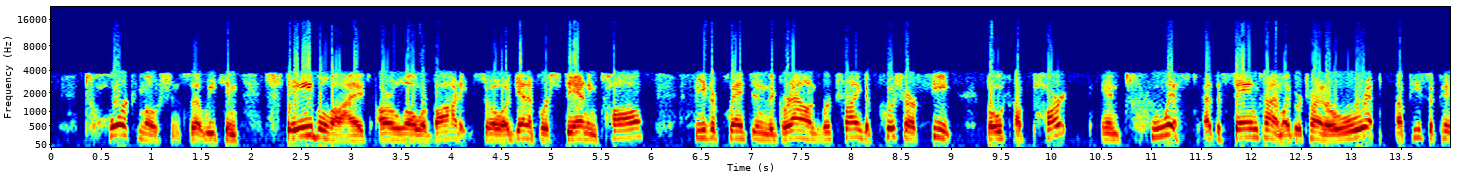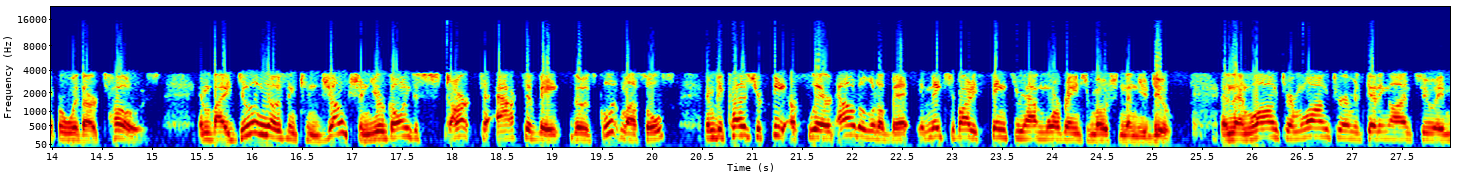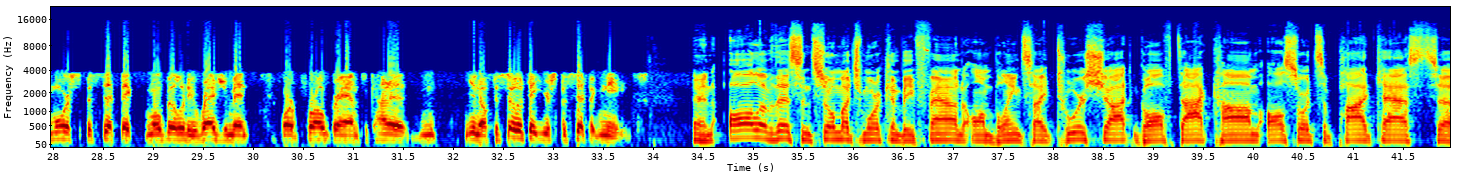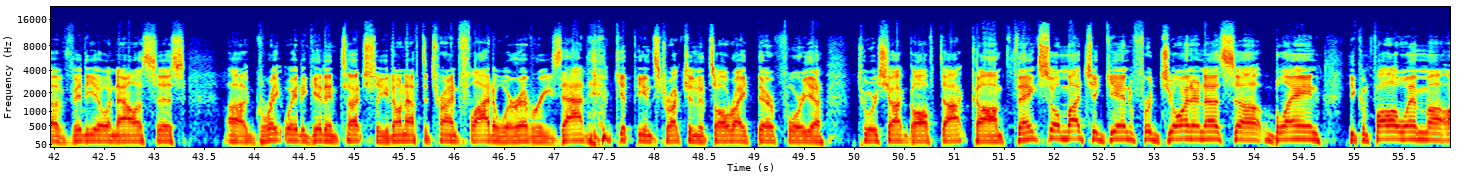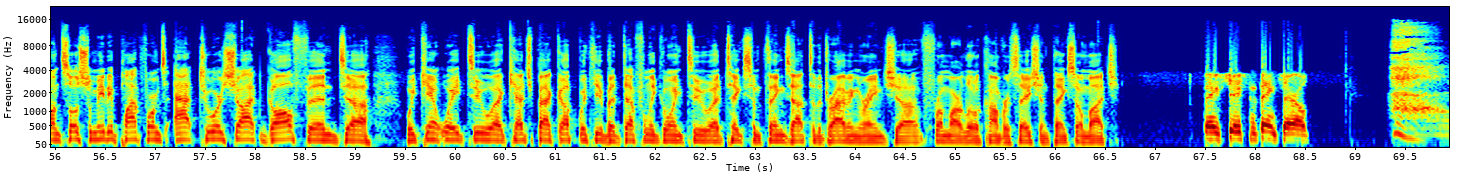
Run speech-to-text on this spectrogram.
torque motion so that we can stabilize our lower body. So again, if we're standing tall, feet are planted in the ground, we're trying to push our feet both apart and twist at the same time, like we're trying to rip a piece of paper with our toes. And by doing those in conjunction, you're going to start to activate those glute muscles. And because your feet are flared out a little bit, it makes your body think you have more range of motion than you do. And then long term, long term is getting on to a more specific mobility regimen or program to kind of, you know, facilitate your specific needs. And all of this and so much more can be found on Blaine's tourshotgolf.com. All sorts of podcasts, uh, video analysis, uh, great way to get in touch so you don't have to try and fly to wherever he's at and get the instruction. It's all right there for you. Tourshotgolf.com. Thanks so much again for joining us, uh, Blaine. You can follow him uh, on social media platforms at Tourshot Golf. And uh, we can't wait to uh, catch back up with you, but definitely going to uh, take some things out to the driving range from our little conversation. Thanks so much. Thanks, Jason. Thanks, Harold.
